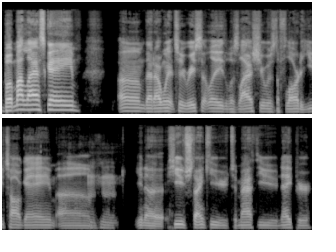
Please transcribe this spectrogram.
but my last game um that I went to recently was last year was the Florida Utah game. Um, Mhm. you know, huge thank you to Matthew Napier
